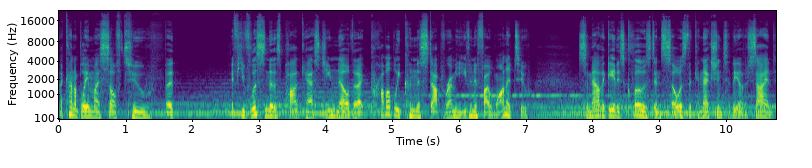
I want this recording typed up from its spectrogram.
I kind of blame myself too, but if you've listened to this podcast, you know that I probably couldn't have stopped Remy even if I wanted to. So now the gate is closed and so is the connection to the other side.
